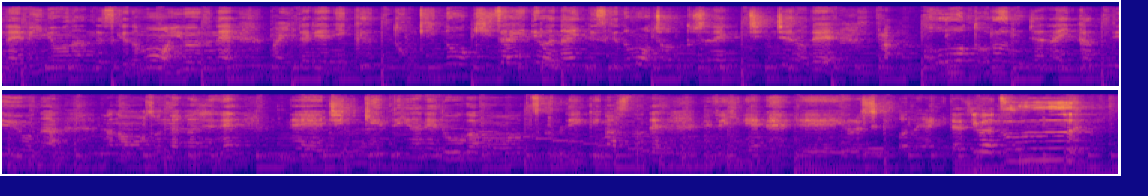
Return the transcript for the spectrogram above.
ね、微妙なんですけども、いろいろね、まあイタリアに行く時の機材ではないんですけども、ちょっとしたね、ちっちゃいので、まあこう撮るんじゃないかっていうような、あのそんな感じでね、ね実験的なね、動画も作っていきますので、ぜひね、えーよろしくお願いいたします。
